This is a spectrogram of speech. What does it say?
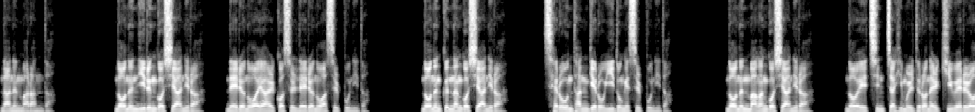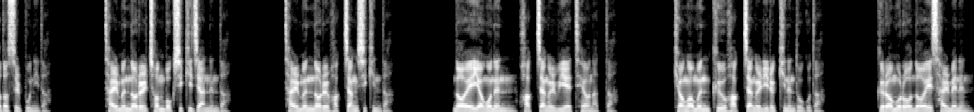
나는 말한다. 너는 잃은 것이 아니라 내려놓아야 할 것을 내려놓았을 뿐이다. 너는 끝난 것이 아니라 새로운 단계로 이동했을 뿐이다. 너는 망한 것이 아니라 너의 진짜 힘을 드러낼 기회를 얻었을 뿐이다. 삶은 너를 전복시키지 않는다. 삶은 너를 확장시킨다. 너의 영혼은 확장을 위해 태어났다. 경험은 그 확장을 일으키는 도구다. 그러므로 너의 삶에는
